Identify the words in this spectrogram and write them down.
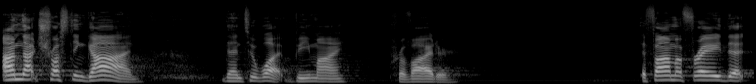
I'm not trusting God then to what? Be my provider. If I'm afraid that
